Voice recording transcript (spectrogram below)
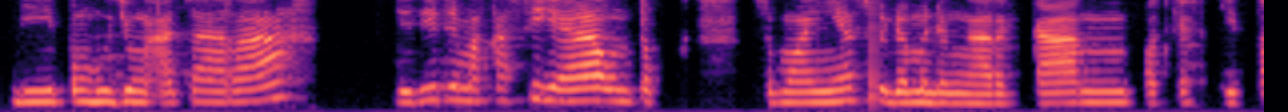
di penghujung acara. Jadi terima kasih ya untuk semuanya sudah mendengarkan podcast kita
